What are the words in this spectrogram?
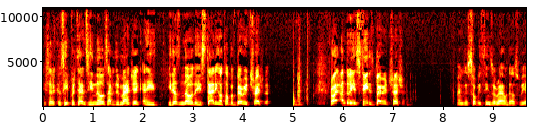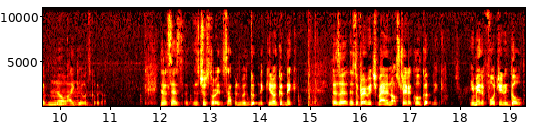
He said, Because he pretends he knows how to do magic and he, he doesn't know that he's standing on top of buried treasure. Right under his feet is buried treasure. And there's so many things around us, we have no idea what's going on. You know, it says, there's a true story, this happened with Gutnick. You know Gutnick? There's a, there's a very rich man in Australia called Gutnick. He made a fortune in gold.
